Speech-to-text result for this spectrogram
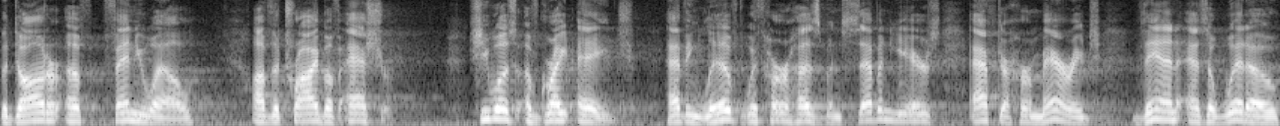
the daughter of Phanuel of the tribe of Asher. She was of great age, having lived with her husband seven years after her marriage, then as a widow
